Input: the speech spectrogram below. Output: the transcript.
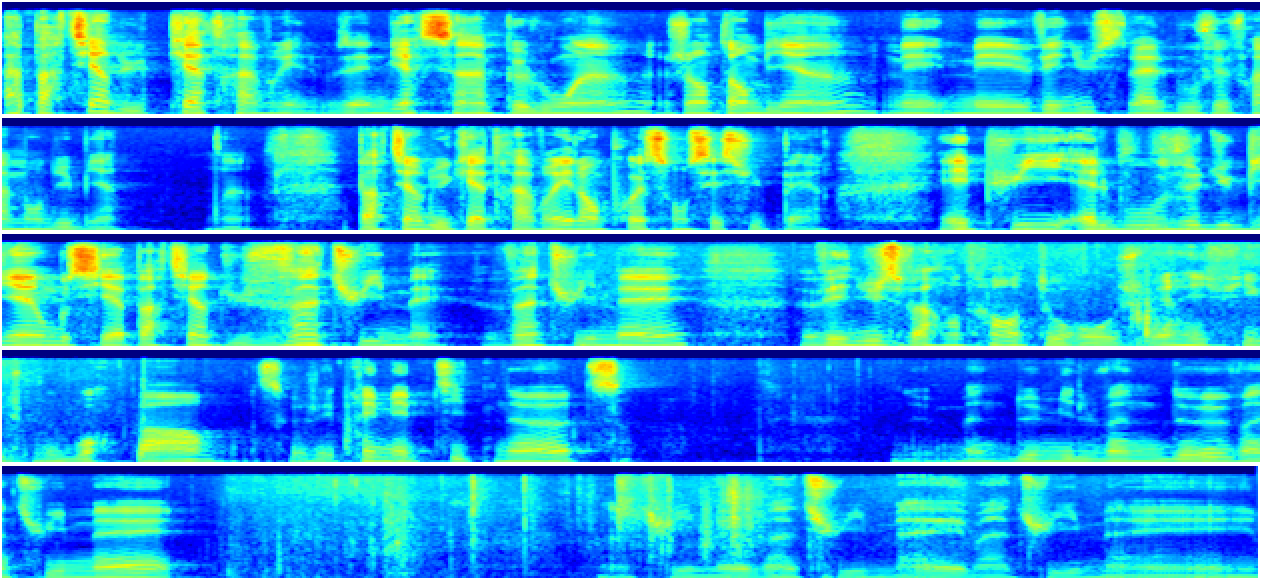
à partir du 4 avril. Vous allez me dire c'est un peu loin, j'entends bien, mais, mais, Vénus, là, elle vous fait vraiment du bien. Hein. À partir du 4 avril, en poisson, c'est super. Et puis, elle vous veut du bien aussi à partir du 28 mai. 28 mai, Vénus va rentrer en taureau. Je vérifie que je ne me bourre pas, parce que j'ai pris mes petites notes. 2022, 28 mai. 28 mai, 28 mai, 28 mai...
